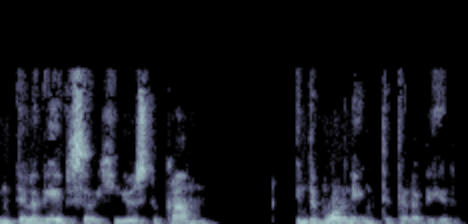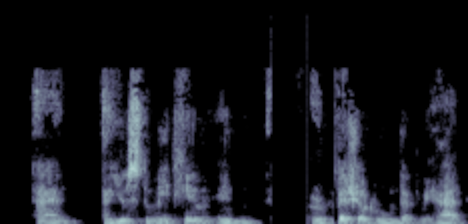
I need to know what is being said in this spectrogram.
in Tel Aviv, so he used to come in the morning to Tel Aviv, and I used to meet him in a special room that we had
